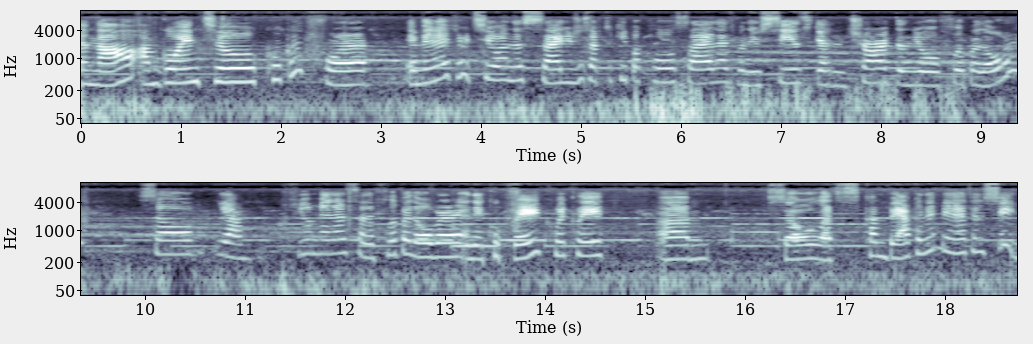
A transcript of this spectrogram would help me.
And now I'm going to cook it for a minute or two on the side. You just have to keep a close eye on it. When you see it's getting charred, then you'll flip it over. So yeah, a few minutes and flip it over and they cook very quickly. Um, so let's come back in a minute and see.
